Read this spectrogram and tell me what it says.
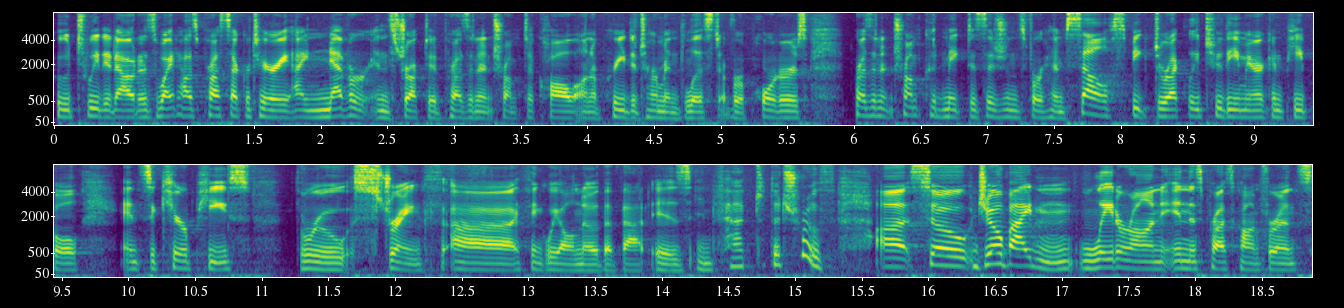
who tweeted out as White House press secretary, I never instructed President Trump to call on a predetermined list of reporters. President Trump could make decisions for himself, speak directly to the American people, and secure peace through strength. Uh, I think we all know that that is, in fact, the truth. Uh, so, Joe Biden, later on in this press conference,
